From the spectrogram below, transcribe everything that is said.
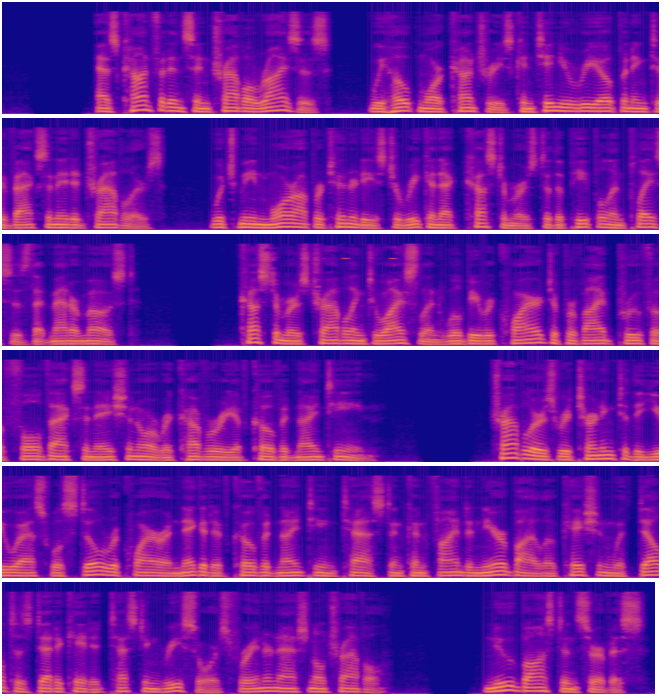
As confidence in travel rises, we hope more countries continue reopening to vaccinated travelers, which mean more opportunities to reconnect customers to the people and places that matter most. Customers traveling to Iceland will be required to provide proof of full vaccination or recovery of COVID 19. Travelers returning to the U.S. will still require a negative COVID 19 test and can find a nearby location with Delta's dedicated testing resource for international travel. New Boston Service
